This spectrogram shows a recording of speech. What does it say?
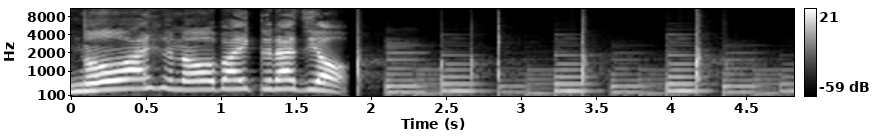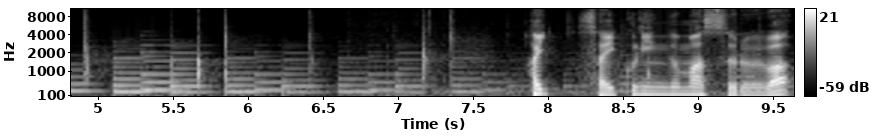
ノーアイフノーバイクラジオはい、サイクリングマッスルは、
